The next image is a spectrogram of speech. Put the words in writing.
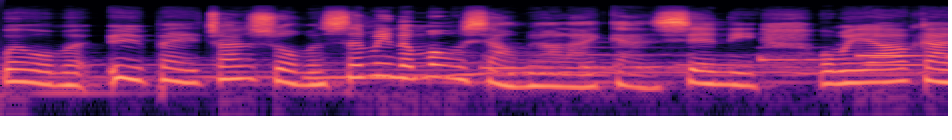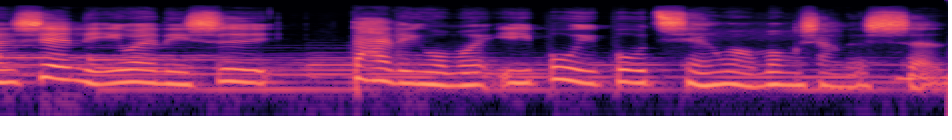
为我们预备专属我们生命的梦想，我们要来感谢你。我们也要感谢你，因为你是带领我们一步一步前往梦想的神。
